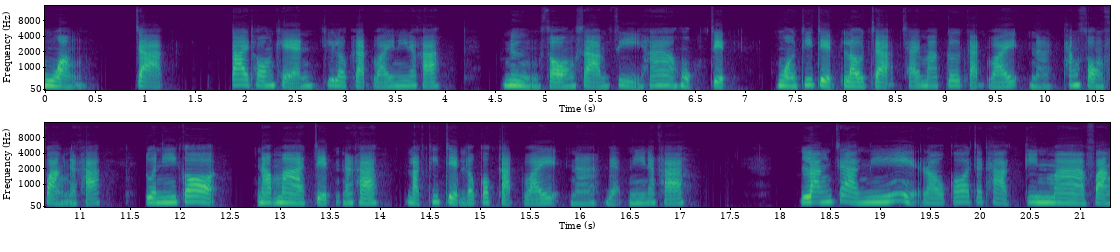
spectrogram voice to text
ห่วงจากใต้ท้องแขนที่เรากัดไว้นี้นะคะหนึ่งสองสามสี่ห้าหกเจ็ดห่วงที่เจ็ดเราจะใช้มาร์กเกอร์กัดไว้นะทั้งสองฝั่งนะคะ ตัวนี้ก็นับมาเจ็ดนะคะ หลักที่เจ็ดแล้วก็กัดไว้นะ แบบนี้นะคะ หลังจากนี้เราก็จะถักกินมาฝั่ง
